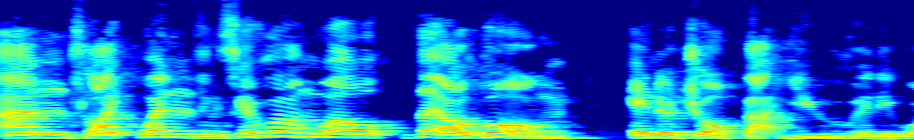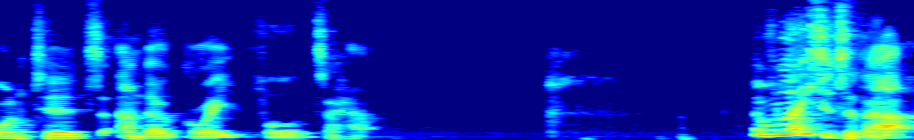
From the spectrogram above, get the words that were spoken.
And like when things go wrong, well, they are wrong in a job that you really wanted and are grateful to have. And related to that,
